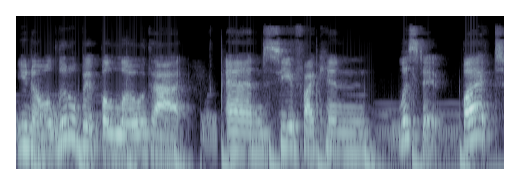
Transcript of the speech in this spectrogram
you know, a little bit below that and see if I can list it. But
